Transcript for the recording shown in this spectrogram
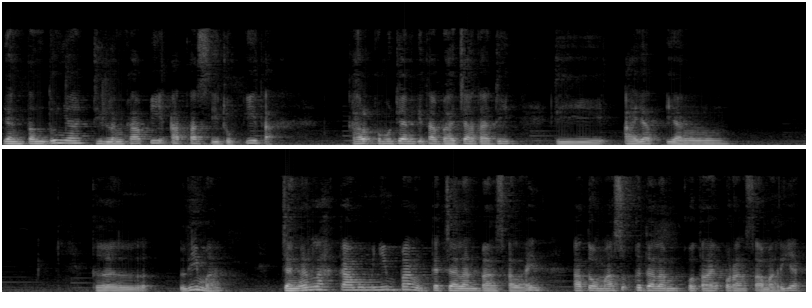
yang tentunya dilengkapi atas hidup kita kalau kemudian kita baca tadi di ayat yang kelima, janganlah kamu menyimpang ke jalan bangsa lain atau masuk ke dalam kota orang Samaria,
